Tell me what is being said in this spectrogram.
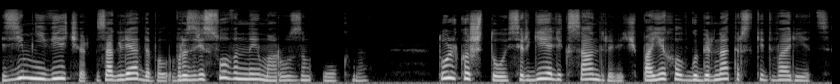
Зимний вечер заглядывал в разрисованные морозом окна. Только что Сергей Александрович поехал в губернаторский дворец,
